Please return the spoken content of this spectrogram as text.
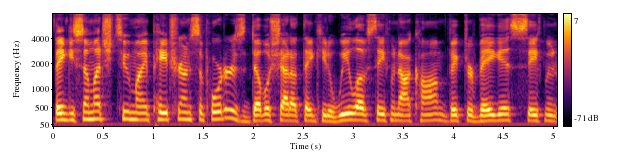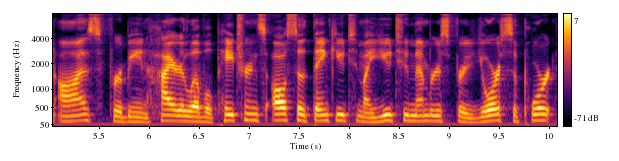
Thank you so much to my Patreon supporters. Double shout out thank you to WeLoveSafeMoon.com, Victor Vegas, SafeMoon Oz for being higher level patrons. Also, thank you to my YouTube members for your support.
